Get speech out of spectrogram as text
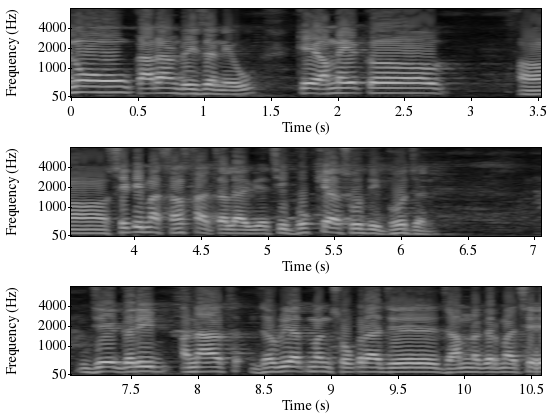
એનું કારણ રીઝન એવું કે અમે એક સિટીમાં સંસ્થા ચલાવીએ છીએ ભૂખ્યા સુધી ભોજન. જે ગરીબ, અનાથ, જરૂરિયાતમંદ છોકરા જે જામનગરમાં છે,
